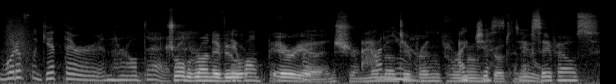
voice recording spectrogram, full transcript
What if we get there and they're all dead? Control the rendezvous won't be. area. But Ensure no how you military know? presence before I moving to go to the next safe house.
